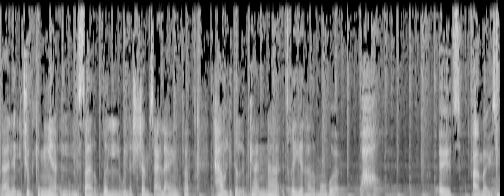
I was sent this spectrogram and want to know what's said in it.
يعني تشوف الكميه اللي صاير الظل ولا الشمس على العين فتحاول قدر الإمكان إنها تغير هذا الموضوع. it's amazing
